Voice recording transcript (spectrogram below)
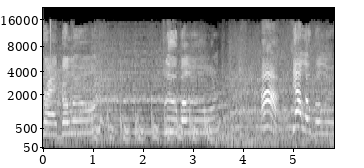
Red balloon. Blue balloon. Ah, yellow balloon.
